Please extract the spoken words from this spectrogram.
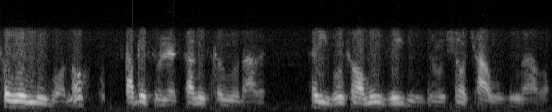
ထုတ်လုပ်မှုပေါ့နော် service ဆိုလဲ service ထုတ်လို့တာပဲအဲ့ဒီဝန်ဆောင်မှုဈေးတွေသူတို့ short ချဖို့လိုတာပေါ့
